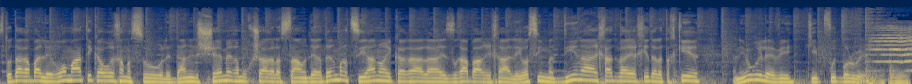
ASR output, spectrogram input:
אז תודה רבה לרום אטיק העורך המסור, לדניאל שמר המוכשר על הסאונד, לירדן מרציאנו היקרה על העזרה בעריכה, ליוסי מדינה האחד והיחיד על התחקיר, אני אורי לוי, Keep Football Real.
